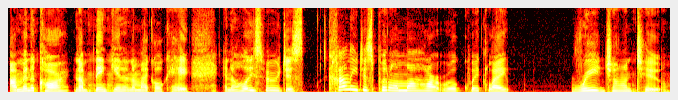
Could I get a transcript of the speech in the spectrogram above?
I'm in a car and I'm thinking and I'm like, okay. And the Holy Spirit just kindly just put on my heart real quick, like, read John 2.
